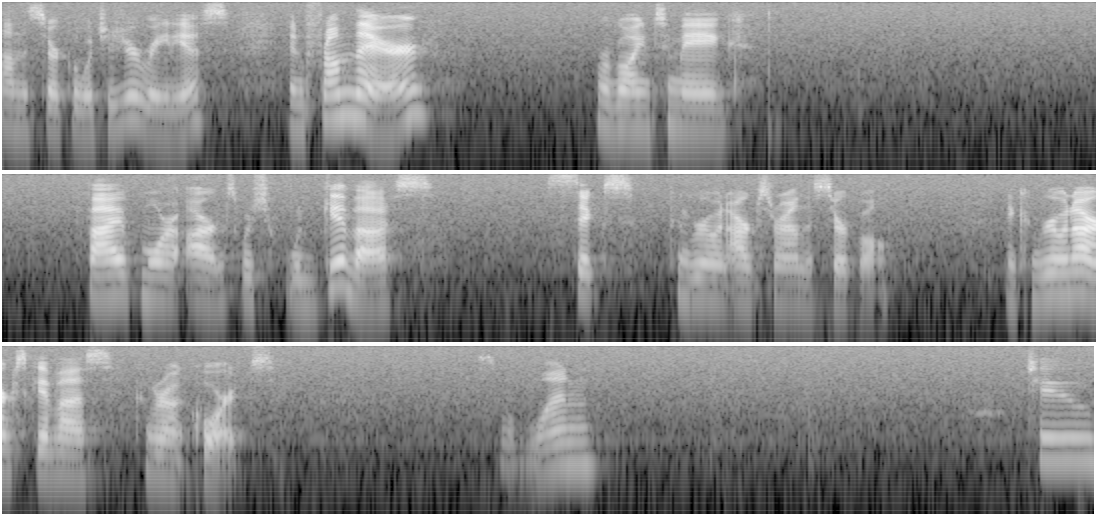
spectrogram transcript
on the circle, which is your radius. And from there, we're going to make five more arcs, which would give us six congruent arcs around the circle. And congruent arcs give us congruent chords. So one, two,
